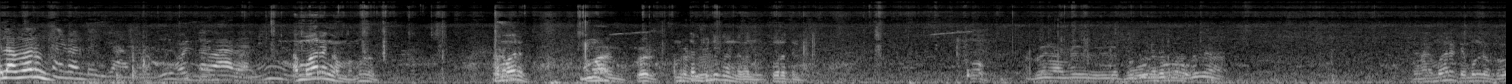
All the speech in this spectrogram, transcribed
எல்லாம் வரும். அம்மா இருங்க அம்மா முன்னாடி. அம்மா இருங்க அம்மா போடு அம்மா தம்பி பின்னிக்கணும் வந்து தூரத்தில். நான் மாறட்டேன் முன்னுக்கு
